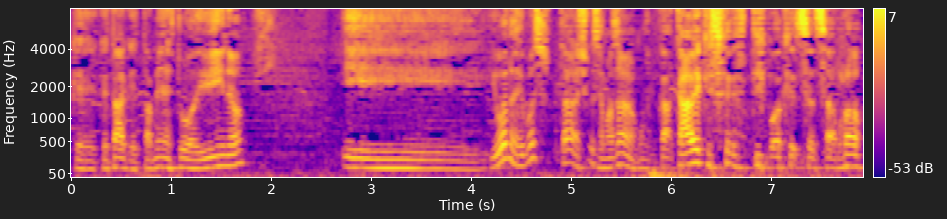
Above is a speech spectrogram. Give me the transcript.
que, que, ta, que también estuvo divino. Y, y bueno, después, ta, yo qué sé, más o menos, ca- cada vez que se, tipo, que se cerró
